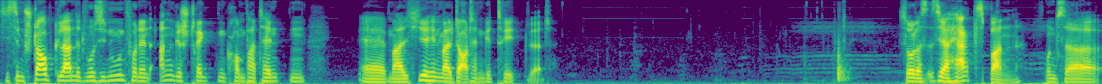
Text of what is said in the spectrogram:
Sie ist im Staub gelandet, wo sie nun von den angestrengten Kompatenten äh, mal hierhin, mal dorthin getreten wird. So, das ist ja Herzbann, unser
